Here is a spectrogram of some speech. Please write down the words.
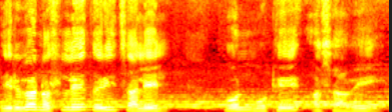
दीर्घ नसले तरी चालेल पण मोठे असावे.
